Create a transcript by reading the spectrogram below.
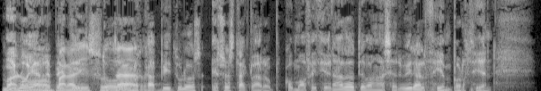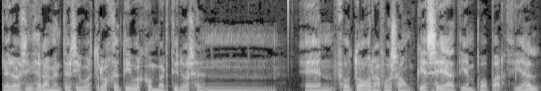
y voy a repetir para disfrutar. todos los capítulos, eso está claro. Como aficionado te van a servir al 100%. Pero sinceramente, si vuestro objetivo es convertiros en, en fotógrafos, aunque sea a tiempo parcial,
